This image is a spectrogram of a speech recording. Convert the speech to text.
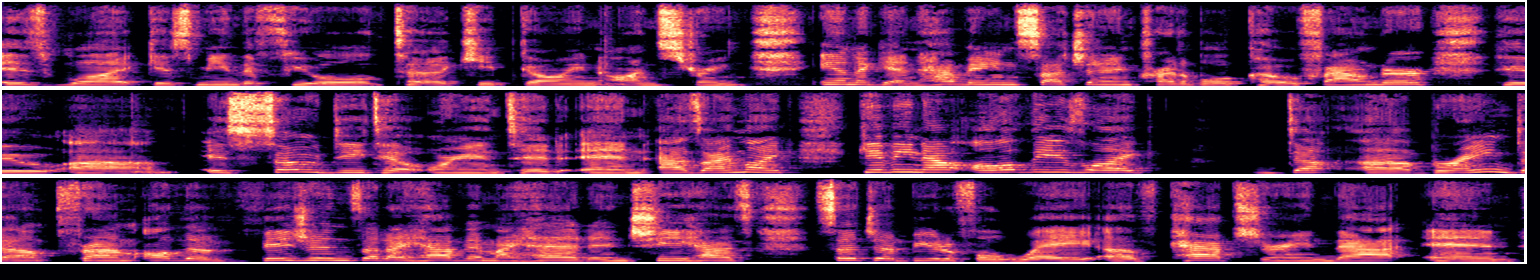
is what gives me the fuel to keep going on Striing. And again, having such an incredible co-founder who um, is so detail oriented. And as I'm like giving out all these like uh, brain dump from all the visions that I have in my head. And she has such a beautiful way of capturing that and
